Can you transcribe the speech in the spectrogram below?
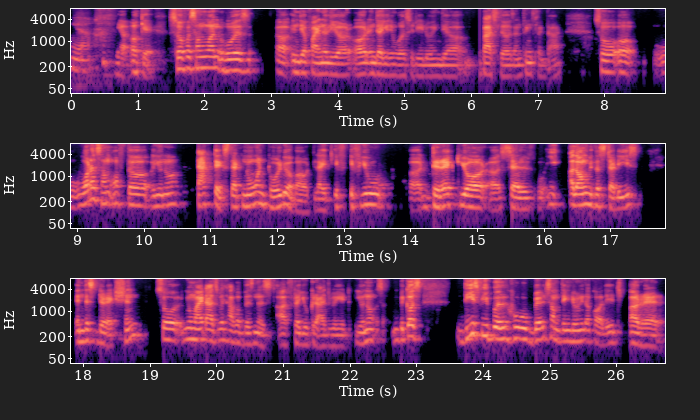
Yeah. Yeah. Okay. So for someone who is uh, in their final year or in their university doing their bachelor's and things like that, so uh, what are some of the you know tactics that no one told you about? Like if if you uh, direct yourself uh, along with the studies in this direction so you might as well have a business after you graduate you know because these people who build something during the college are rare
